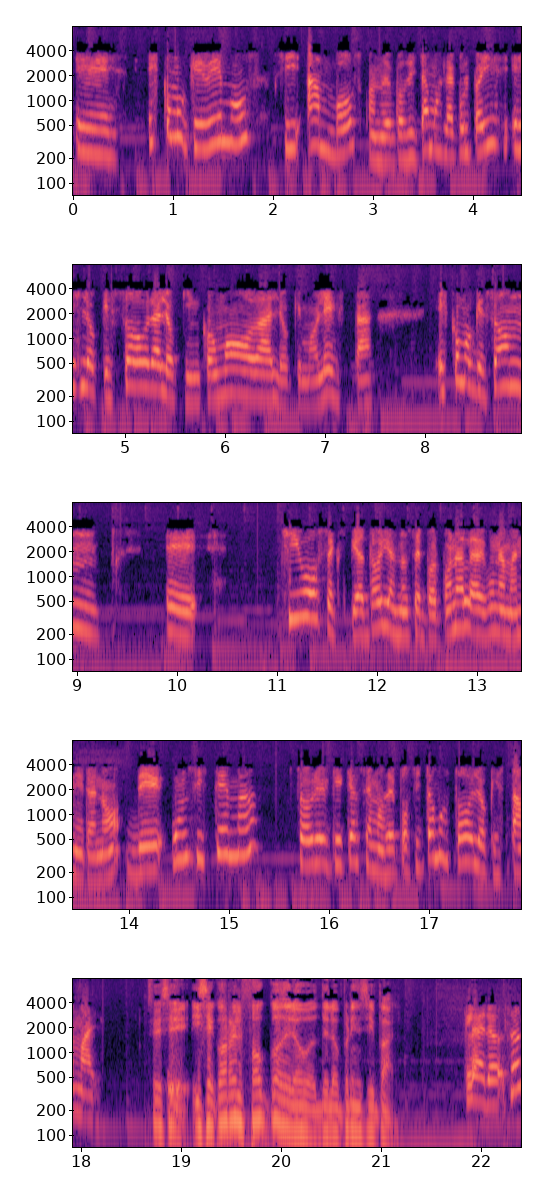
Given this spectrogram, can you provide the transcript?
eh, es como que vemos si ambos, cuando depositamos la culpa ahí, es, lo que sobra, lo que incomoda, lo que molesta. Es como que son eh, chivos expiatorios, no sé, por ponerle de alguna manera, ¿no? De un sistema sobre el que, ¿qué hacemos? Depositamos todo lo que está mal. Sí, sí, y se corre el foco de lo, de lo principal. Claro, son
